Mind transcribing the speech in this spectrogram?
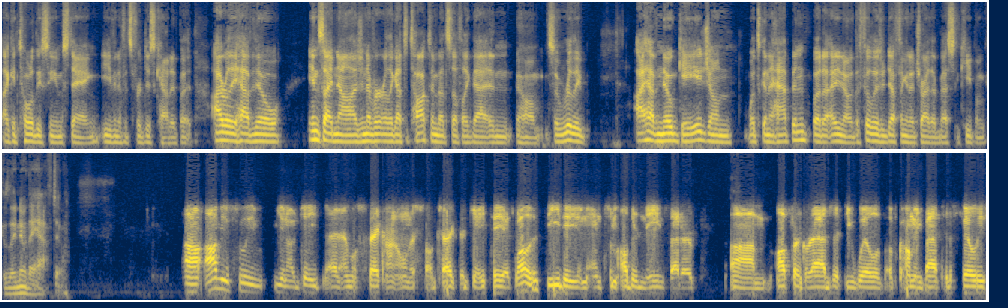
I can totally see him staying, even if it's for discounted. But I really have no inside knowledge. I never really got to talk to him about stuff like that, and um, so really, I have no gauge on what's going to happen. But uh, you know, the Phillies are definitely going to try their best to keep him because they know they have to. Uh, obviously, you know, J and we'll stay kind of on this subject of JT as well as Didi and, and some other names that are um, up for grabs, if you will, of, of coming back to the Phillies.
